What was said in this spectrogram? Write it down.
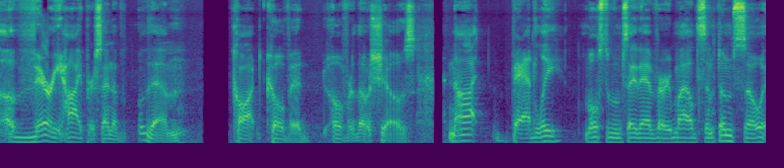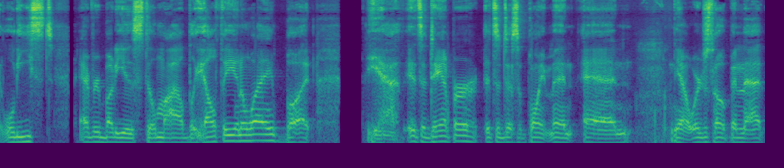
a very high percent of them caught COVID over those shows. Not badly. Most of them say they have very mild symptoms, so at least everybody is still mildly healthy in a way, but yeah, it's a damper, it's a disappointment, and yeah, we're just hoping that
